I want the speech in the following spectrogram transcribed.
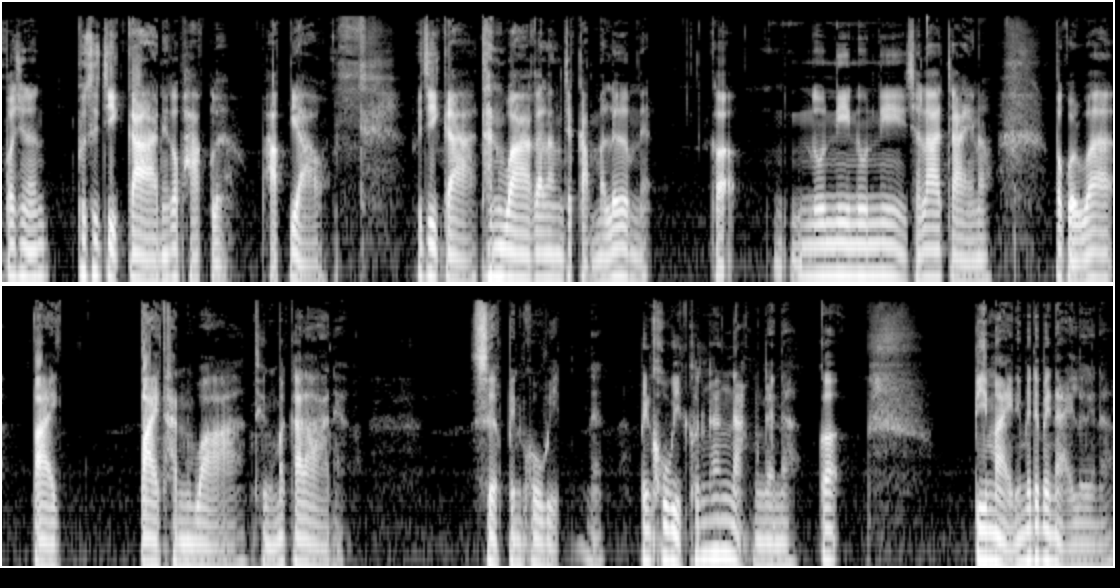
เพราะฉะนั้นพฤศจิกาเนี่ยก็พักเลย พักยาว พฤศจิกาธันวากำลังจะกลับมาเริ่มเนี่ย ก็นู่นนี่นู่นนี่ชะล่าใจเนาะปรากฏว่าปลายปลายธันวาถึงมกราเนี่ย เสือกเป็นโควิดนะเป็นโควิดค่อนข้างหนักเหมือนกันนะ ก็ปีใหม่นี่ไม่ได้ไปไหนเลยนะ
